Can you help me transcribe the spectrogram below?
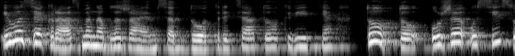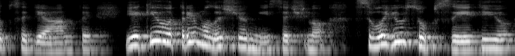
І ось якраз ми наближаємося до 30 квітня, тобто уже усі субсидіанти, які отримали щомісячно свою субсидію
